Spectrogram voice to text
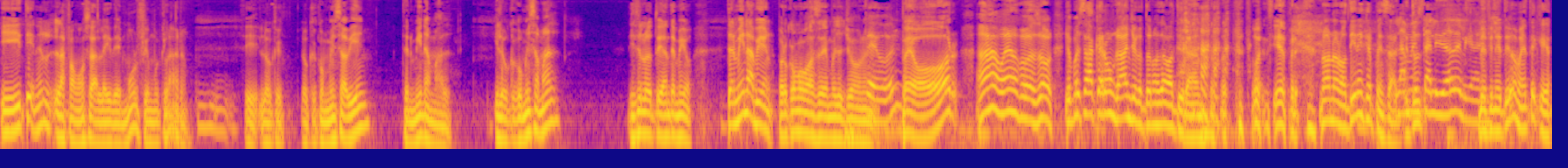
Y tienen la famosa ley de Murphy muy claro. Sí, lo que, lo que comienza bien, termina mal. Y lo que comienza mal, dicen los estudiantes míos, termina bien, pero ¿cómo va a ser, muchachones? Peor. Peor. Ah, bueno, profesor, yo pensaba que era un gancho que tú nos estaba tirando. Como siempre. No, no, no, tienes que pensar. La Entonces, mentalidad del gancho. Definitivamente que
